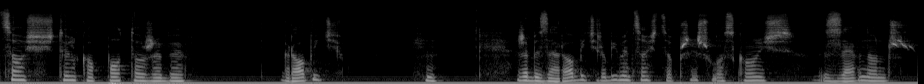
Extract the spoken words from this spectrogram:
coś tylko po to, żeby robić, hm. żeby zarobić. Robimy coś, co przyszło skądś z zewnątrz,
